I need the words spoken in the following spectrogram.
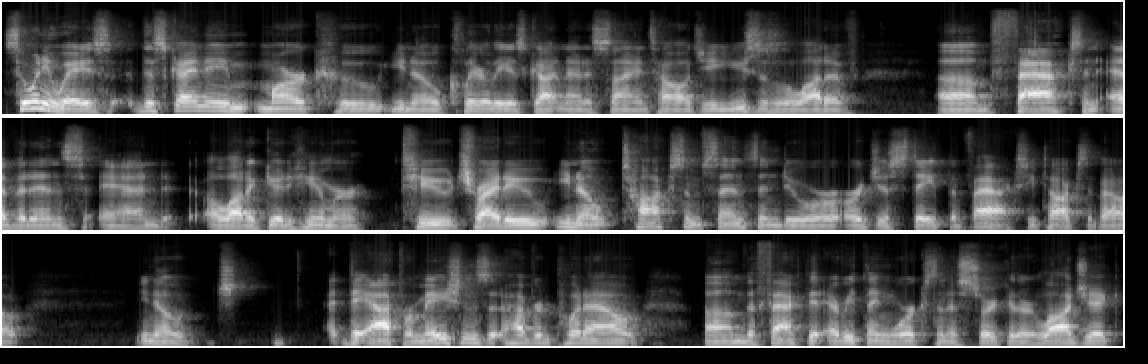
So, anyways, this guy named Mark, who you know clearly has gotten out of Scientology, uses a lot of um, facts and evidence and a lot of good humor to try to you know talk some sense into her or just state the facts. He talks about you know the affirmations that Hubbard put out, um, the fact that everything works in a circular logic.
